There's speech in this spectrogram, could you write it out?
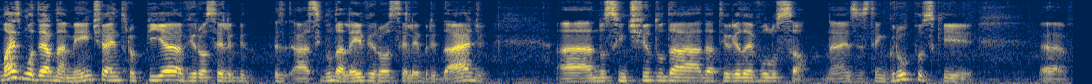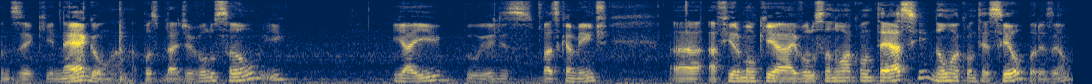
mais modernamente, a entropia virou celebridade. A segunda lei virou celebridade uh, no sentido da, da teoria da evolução. Né? Existem grupos que, uh, vamos dizer, que negam a, a possibilidade de evolução e, e aí eles basicamente uh, afirmam que a evolução não acontece, não aconteceu, por exemplo,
